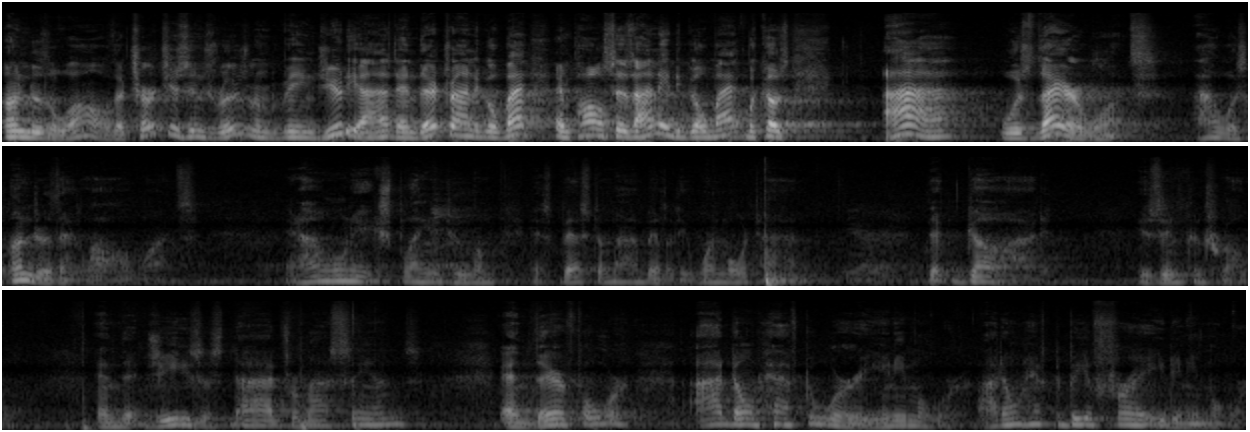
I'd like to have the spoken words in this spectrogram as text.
under the law. The churches in Jerusalem are being Judaized, and they're trying to go back. And Paul says, I need to go back because I was there once. I was under that law. And I want to explain to them as best of my ability one more time that God is in control and that Jesus died for my sins and therefore I don't have to worry anymore. I don't have to be afraid anymore.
